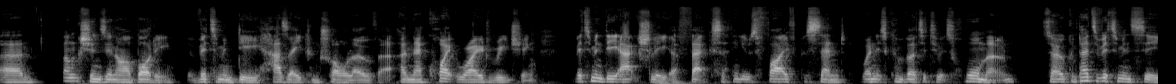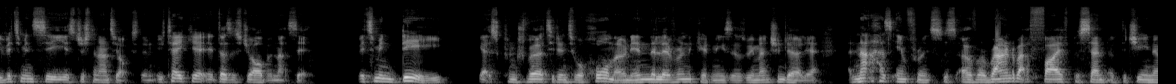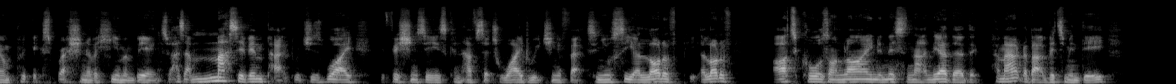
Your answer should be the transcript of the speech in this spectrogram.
um, functions in our body that vitamin D has a control over, and they're quite wide reaching. Vitamin D actually affects, I think it was 5% when it's converted to its hormone, so compared to vitamin C, vitamin C is just an antioxidant. You take it, it does its job, and that's it. Vitamin D gets converted into a hormone in the liver and the kidneys, as we mentioned earlier, and that has influences over around about 5% of the genome expression of a human being. So it has a massive impact, which is why deficiencies can have such wide-reaching effects. And you'll see a lot of a lot of articles online and this and that and the other that come out about vitamin D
